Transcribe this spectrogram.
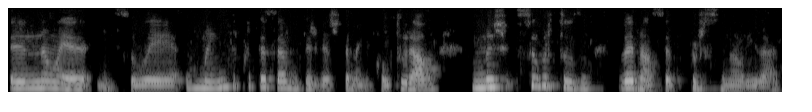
eh, não é isso, é uma interpretação, muitas vezes também cultural, mas sobretudo da nossa personalidade.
